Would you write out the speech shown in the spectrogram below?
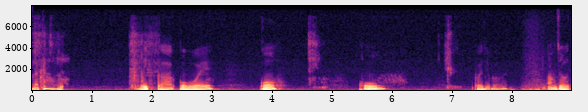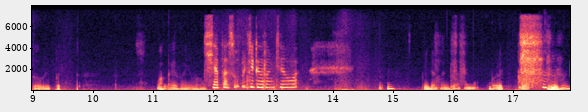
nggak tahu Rika kowe ko ko banyak banget. Orang Jawa tuh ribet. Makanya banyak banget. Siapa suruh jadi orang Jawa? Pindah ganti aku mau balik ke Jerman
